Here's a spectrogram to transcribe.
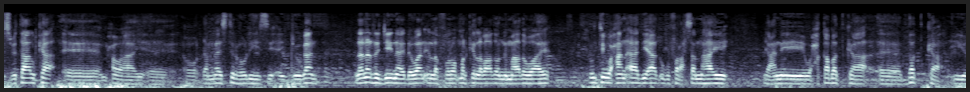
isbitaalka ee, muxuu ahaay ee, oo dhammaystir howlihiisii ay joogaan. Lana rajaynayo dhowaan in la furo markii labaadoo nimaado waaye. Runtii waxaan aad iyo aad ugu faraxsannahay yacnii waxqabadka ee, dadka iyo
